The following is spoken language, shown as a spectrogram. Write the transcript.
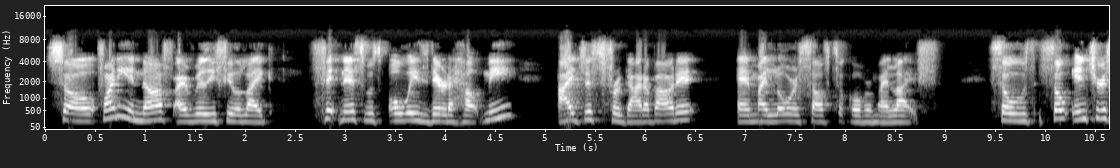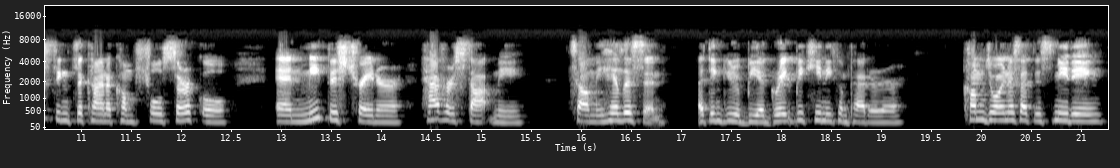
So, funny enough, I really feel like fitness was always there to help me. I just forgot about it, and my lower self took over my life. So, it was so interesting to kind of come full circle and meet this trainer, have her stop me, tell me, hey, listen, I think you'd be a great bikini competitor. Come join us at this meeting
